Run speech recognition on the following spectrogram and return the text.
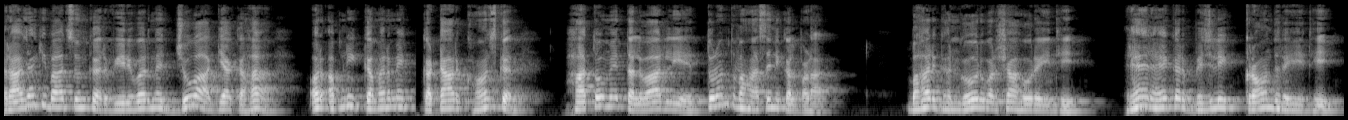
राजा की बात सुनकर वीरवर ने जो आज्ञा कहा और अपनी कमर में कटार खोसकर हाथों में तलवार लिए तुरंत वहाँ से निकल पड़ा। बाहर घनघोर वर्षा हो रही थी। रह रहकर बिजली क्रौंध रही थी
